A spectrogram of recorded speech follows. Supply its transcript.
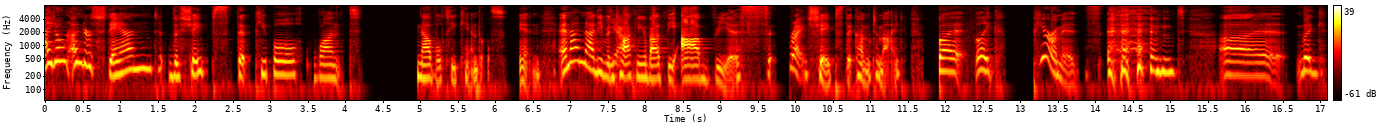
I don't understand the shapes that people want novelty candles in. And I'm not even Yeah. talking about the obvious Right. shapes that come to mind, but like pyramids and Uh, like,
